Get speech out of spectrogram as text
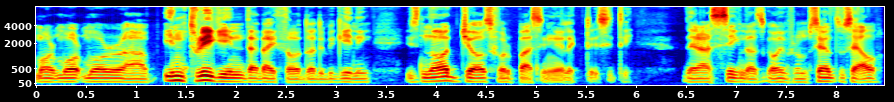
more, more, more uh, intriguing than I thought at the beginning It's not just for passing electricity. There are signals going from cell to cell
